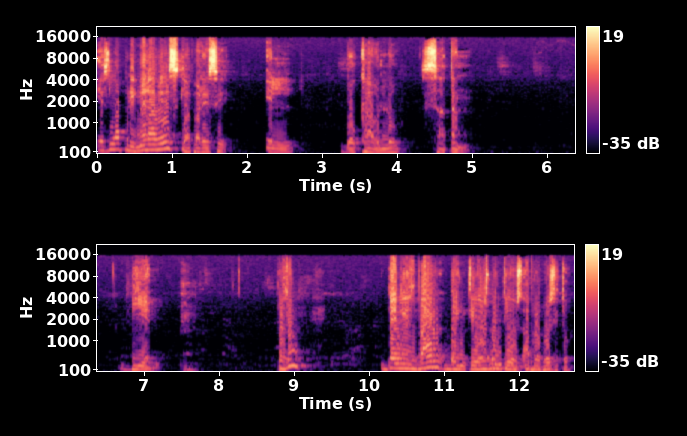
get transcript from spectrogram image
Es la primera vez que aparece el vocablo Satán. Bien. Perdón. Benidbar 22-22, a propósito.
